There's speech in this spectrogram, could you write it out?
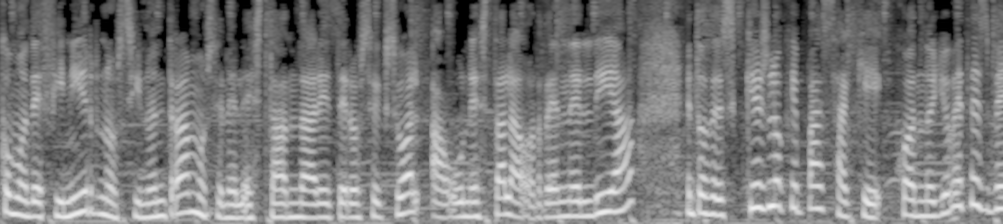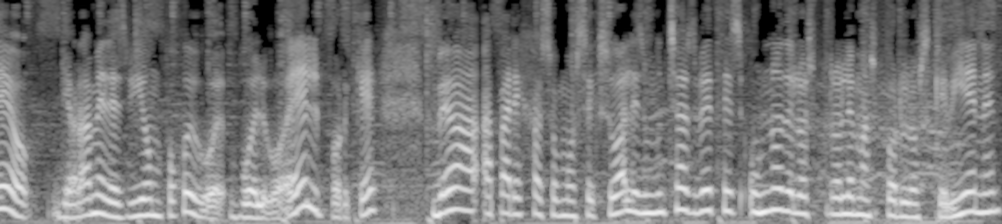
como definirnos si no entramos en el estándar heterosexual, aún está la orden del día. Entonces, ¿qué es lo que pasa? Que cuando yo a veces veo, y ahora me desvío un poco y vuelvo a él, porque veo a, parejas homosexuales muchas veces uno de los problemas por los que vienen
